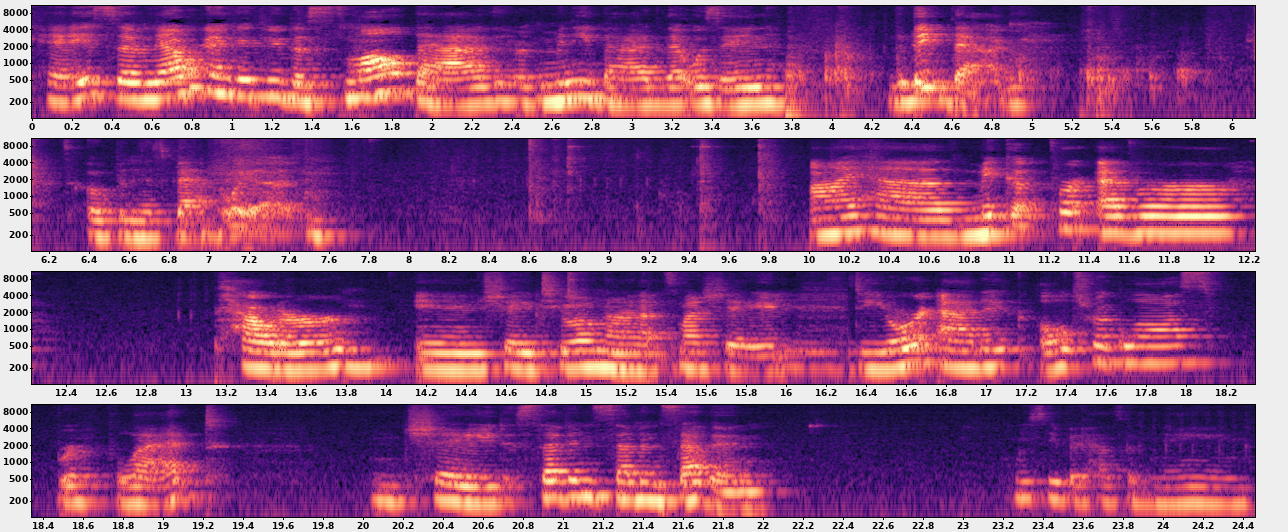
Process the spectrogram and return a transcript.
Okay, so now we're gonna go through the small bag or the mini bag that was in the big bag. Let's open this bad boy up. I have Makeup Forever powder in shade 209, that's my shade. Mm-hmm. Dior Addict Ultra Gloss Reflect in shade 777. Let me see if it has a name.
